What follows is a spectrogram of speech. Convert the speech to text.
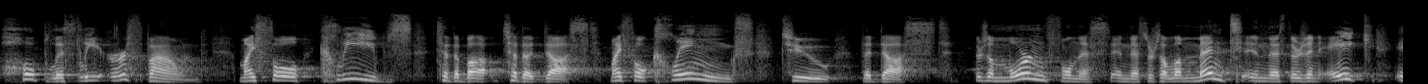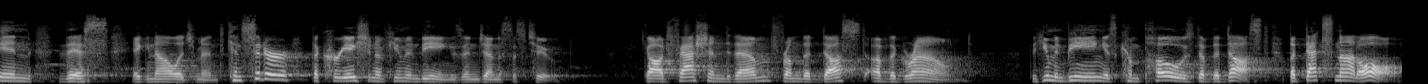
hopelessly earthbound. My soul cleaves to the, bu- to the dust. My soul clings to the dust. There's a mournfulness in this. There's a lament in this. There's an ache in this acknowledgement. Consider the creation of human beings in Genesis 2. God fashioned them from the dust of the ground. The human being is composed of the dust, but that's not all.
